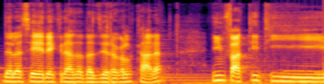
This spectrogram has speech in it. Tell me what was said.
della serie creata da Zero Calcare Infatti ti...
